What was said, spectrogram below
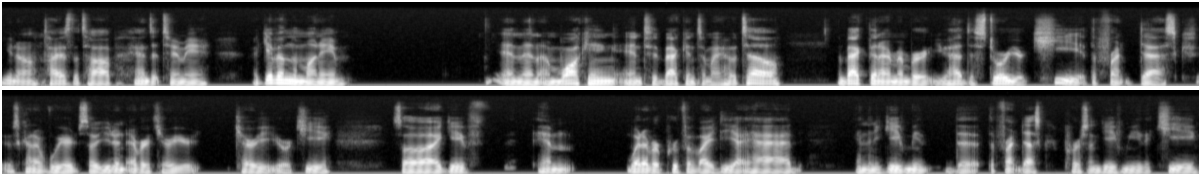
you know, ties the top, hands it to me. I give him the money and then I'm walking into back into my hotel. And back then, I remember you had to store your key at the front desk. It was kind of weird, so you didn't ever carry your carry your key. So I gave him whatever proof of ID I had, and then he gave me the the front desk person gave me the key.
